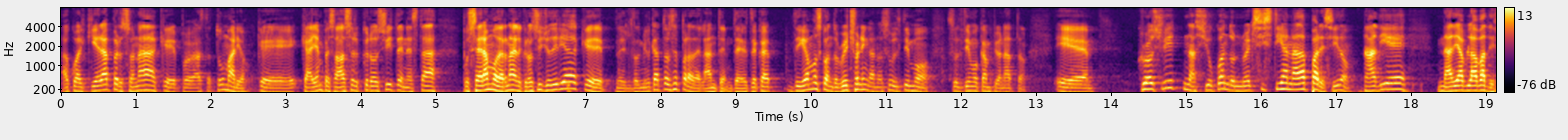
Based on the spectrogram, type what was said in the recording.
a cualquiera persona que, pues, hasta tú, Mario, que, que haya empezado a hacer CrossFit en esta pues era moderna del CrossFit, yo diría que del 2014 para adelante, desde que, digamos cuando Rich Running ganó su último, su último campeonato. Eh, CrossFit nació cuando no existía nada parecido. Nadie, nadie hablaba de,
